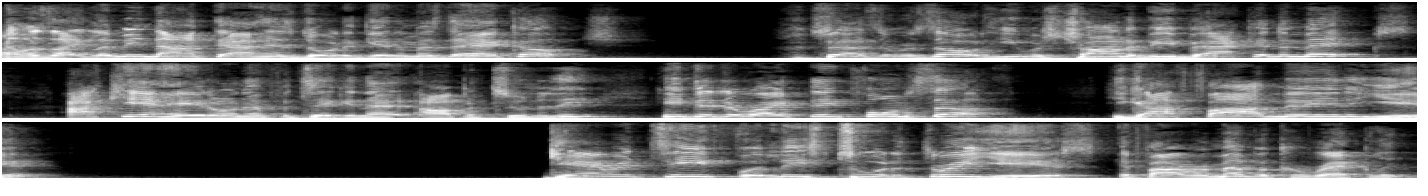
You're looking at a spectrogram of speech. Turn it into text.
and was like, let me knock down his door to get him as the head coach. So as a result, he was trying to be back in the mix. I can't hate on him for taking that opportunity. He did the right thing for himself. He got five million a year, guaranteed for at least two to three years, if I remember correctly.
